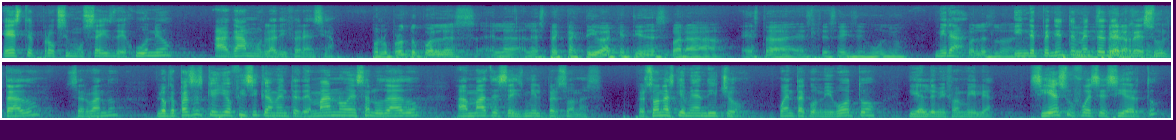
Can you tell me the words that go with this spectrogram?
este próximo 6 de junio, hagamos la diferencia. Por lo pronto, ¿cuál es la, expectativa que tienes para esta, este 6 de junio? Mira, independientemente del resultado, Servando, lo que pasa es que yo físicamente de mano he saludado a más de 6 mil personas. Personas que me han dicho, cuenta con mi voto y el de mi familia. Si eso fuese cierto,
